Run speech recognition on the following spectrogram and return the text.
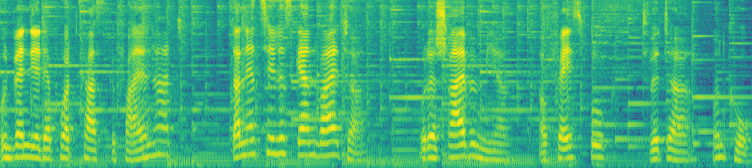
Und wenn dir der Podcast gefallen hat, dann erzähle es gern weiter oder schreibe mir auf Facebook, Twitter und Co.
